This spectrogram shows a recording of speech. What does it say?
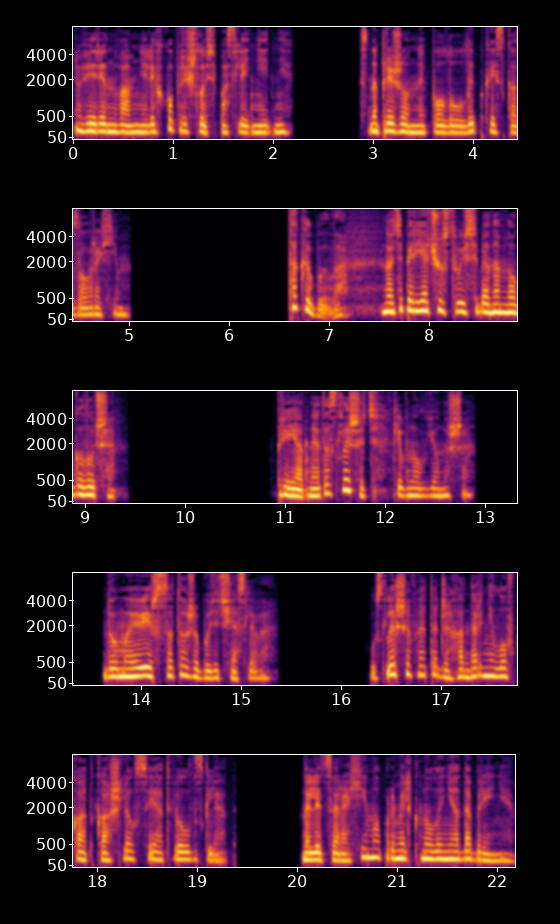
«Уверен, вам нелегко пришлось в последние дни», — с напряженной полуулыбкой сказал Рахим. Так и было, но теперь я чувствую себя намного лучше. «Приятно это слышать», — кивнул юноша. «Думаю, Ирса тоже будет счастлива». Услышав это, Джахандар неловко откашлялся и отвел взгляд. На лице Рахима промелькнуло неодобрение.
